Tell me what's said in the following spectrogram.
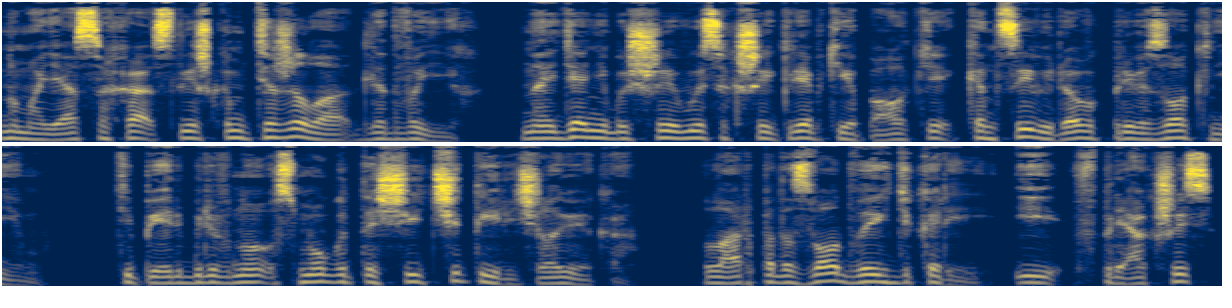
но моя саха слишком тяжела для двоих. Найдя небольшие высохшие крепкие палки, концы веревок привязал к ним. Теперь бревно смогут тащить четыре человека. Лар подозвал двоих дикарей, и, впрягшись,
